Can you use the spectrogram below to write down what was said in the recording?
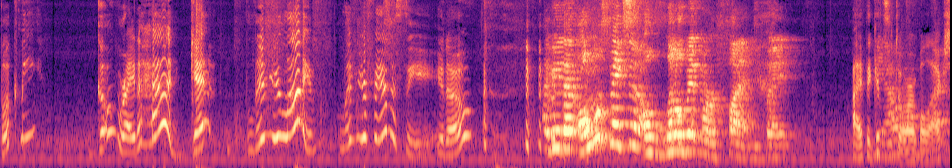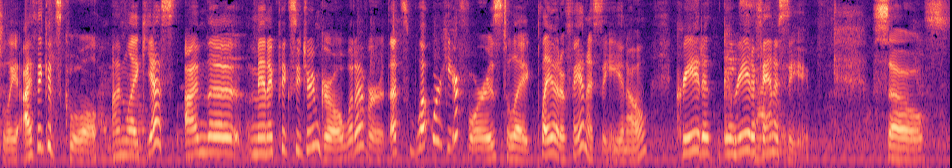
book me go right ahead. Get live your life. Live your fantasy you know? I mean, that almost makes it a little bit more fun, but i think it's know, adorable actually. I think it's cool. I'm like too. yes i'm the manic pixie dream girl whatever. That's what we're here for is to like play out a fantasy you know? Create a create a fantasy so yes,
